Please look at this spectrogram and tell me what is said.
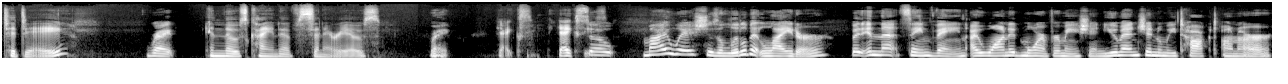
today right in those kind of scenarios. right Yikes. Yikes. So my wish is a little bit lighter, but in that same vein, I wanted more information. You mentioned when we talked on our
